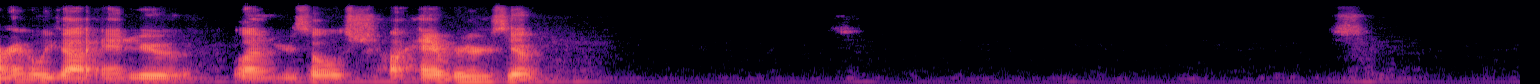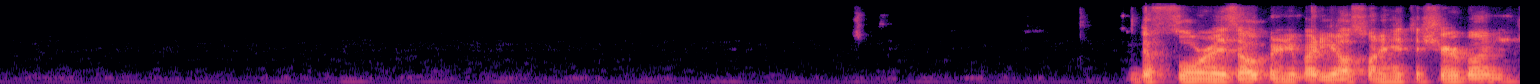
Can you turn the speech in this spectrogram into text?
All right, we got Andrew, 11 years old, shot hamburgers. Yep. The floor is open. Anybody else want to hit the share button and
